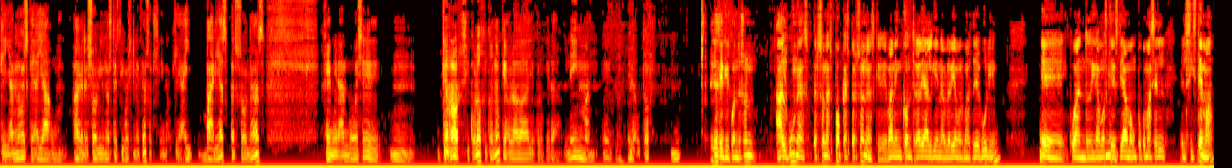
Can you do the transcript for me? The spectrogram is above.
que ya no es que haya un agresor y unos testigos silenciosos, sino que hay varias personas generando ese mm, terror psicológico, ¿no? Que hablaba, yo creo que era Lehman, el, autor. Mm. Es decir, que cuando son algunas personas, pocas personas que van en contra de alguien, hablaríamos más de bullying. Eh, cuando digamos que es ya un poco más el, el sistema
